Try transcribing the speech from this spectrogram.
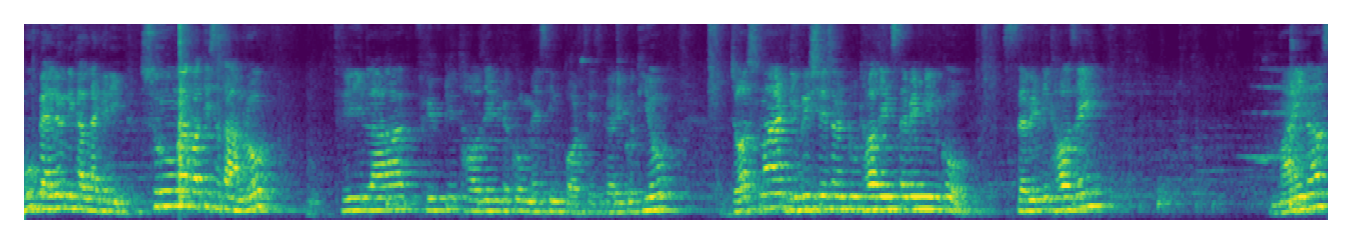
बुक भ्याल्यु निकाल्दाखेरि सुरुमा कति छ त हाम्रो? थ्री लाख फिफ्टी थाउजन्डको मेसिन पर्चेस गरेको थियो। जसमा डिप्रिसिएसन टु थाउजन्ड सेभेन्टिनको सेभेन्टी थाउजन्ड माइनस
